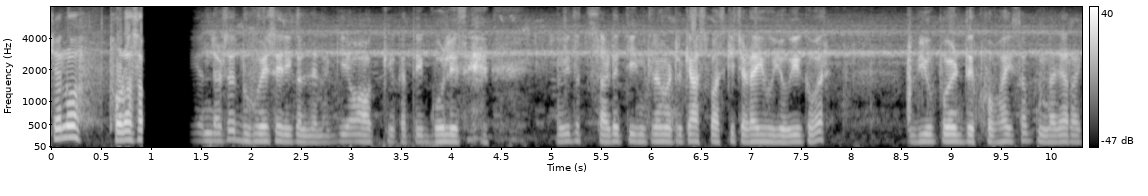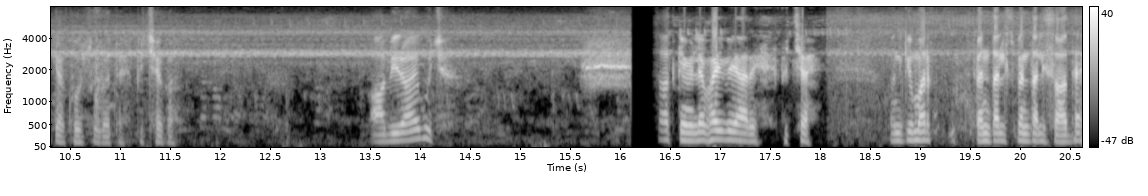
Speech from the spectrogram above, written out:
चलो थोड़ा सा अंदर से धुएँ से निकलने लगी आग के कहते गोले से। अभी तो साढ़े तीन किलोमीटर के आसपास की चढ़ाई हुई होगी कवर। व्यू पॉइंट देखो भाई सब नज़ारा क्या खूबसूरत है पीछे का। आ भी रहा है कुछ? साथ के मिले भाई भी आ रहे पीछे उनकी उम्र पैंतालीस पैंतालीस साल है।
